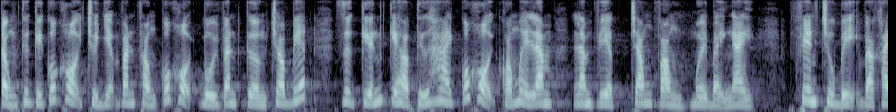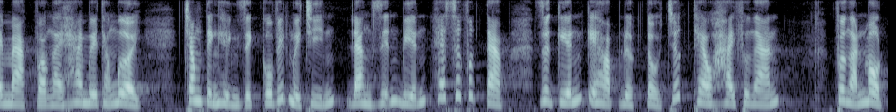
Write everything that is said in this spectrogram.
Tổng thư ký Quốc hội, chủ nhiệm văn phòng Quốc hội Bùi Văn Cường cho biết, dự kiến kỳ họp thứ hai Quốc hội khóa 15 làm việc trong vòng 17 ngày. Phiên chủ bị và khai mạc vào ngày 20 tháng 10. Trong tình hình dịch COVID-19 đang diễn biến hết sức phức tạp, dự kiến kỳ họp được tổ chức theo hai phương án. Phương án 1,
